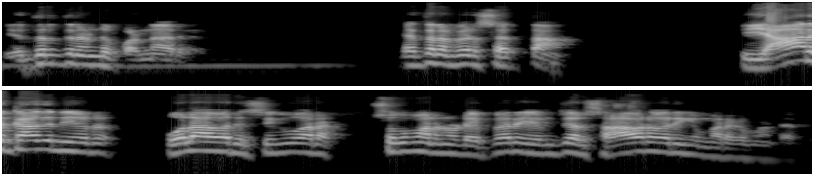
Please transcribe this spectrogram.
எதிர்த்து நின்று பண்ணாரு. எத்தனை பேர் செத்தான். யாருக்காவது நீ ஒரு போலாவரி சிகுவார சுகுமாரனுடைய பேரை எம்ஜிஆர் சாவர வரைக்கும் மறக்க மாட்டாரு.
